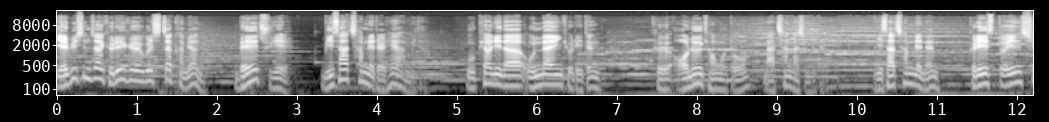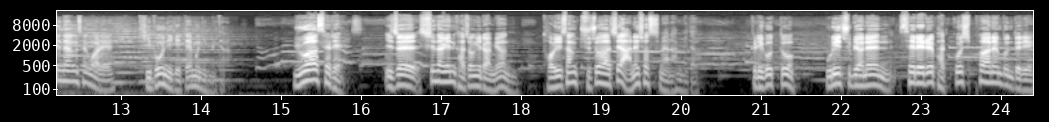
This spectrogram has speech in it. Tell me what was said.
예비신자 교리 교육을 시작하면 매 주일 미사 참례를 해야 합니다. 우편이나 온라인 교리 등 그 어느 경우도 마찬가지입니다. 미사 참례는 그리스도인 신앙생활의 기본이기 때문입니다. 유아 세례. 이제 신앙인 가정이라면 더 이상 주저하지 않으셨으면 합니다. 그리고 또 우리 주변엔 세례를 받고 싶어 하는 분들이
